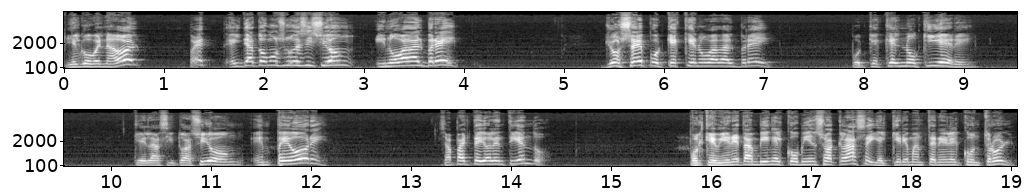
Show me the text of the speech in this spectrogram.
Y el gobernador, pues, él ya tomó su decisión y no va a dar break. Yo sé por qué es que no va a dar break porque es que él no quiere que la situación empeore. Esa parte yo la entiendo. Porque viene también el comienzo a clase y él quiere mantener el control.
